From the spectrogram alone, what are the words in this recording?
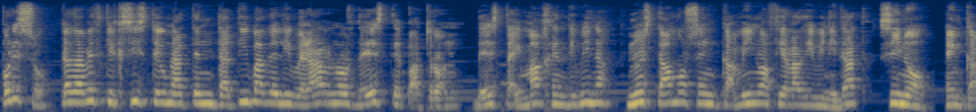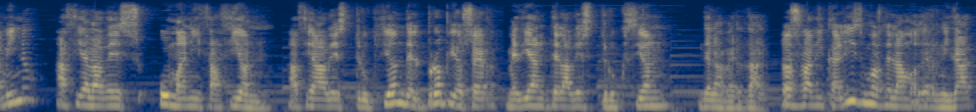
Por eso, cada vez que existe una tentativa de liberarnos de este patrón, de esta imagen divina, no estamos en camino hacia la divinidad, sino en camino hacia la deshumanización, hacia la destrucción del propio ser mediante la destrucción de la verdad. Los radicalismos de la modernidad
